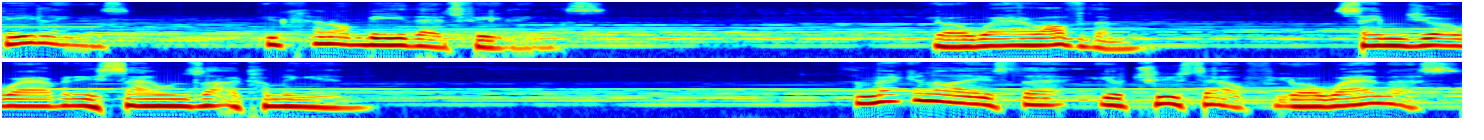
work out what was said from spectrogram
feelings, you cannot be those feelings. You're aware of them, same as you're aware of any sounds that are coming in. And recognize that your true self, your awareness,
